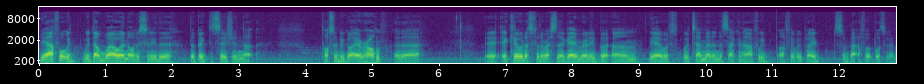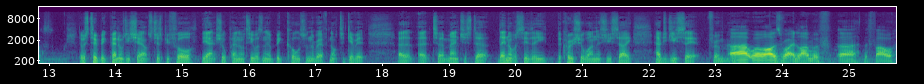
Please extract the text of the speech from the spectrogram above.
yeah, I thought we'd, we'd done well. And obviously the the big decision that possibly got it wrong and. Uh, it, it, killed us for the rest of the game, really. But um, yeah, with, with 10 men in the second half, we I think we played some better football, to be honest. There was two big penalty shouts just before the actual penalty, wasn't there? Big calls from the ref not to give it uh, at uh, Manchester. Then obviously the, the crucial one, as you say. How did you see it from? Uh, well, I was right in line with uh, the foul,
